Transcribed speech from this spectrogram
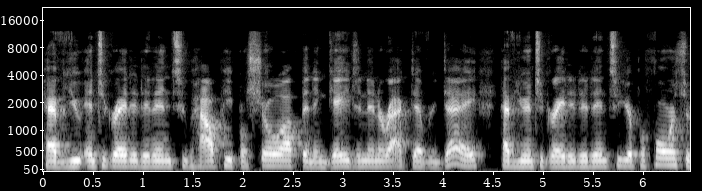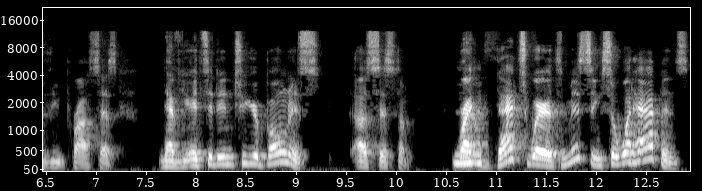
Have you integrated it into how people show up and engage and interact every day? Have you integrated it into your performance review process? Have you entered into your bonus uh, system? Right. Mm-hmm. That's where it's missing. So what happens?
